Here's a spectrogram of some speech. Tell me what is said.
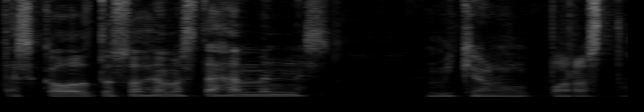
tässä koulutusohjelmassa tähän mennessä? Mikä on ollut parasta?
